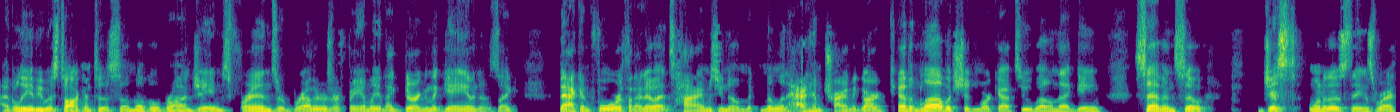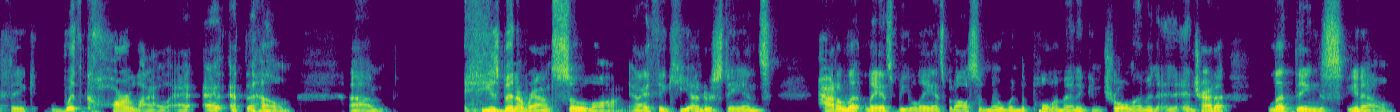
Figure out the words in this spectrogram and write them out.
I believe he was talking to some of LeBron James' friends or brothers or family like during the game, and it was like back and forth. And I know at times, you know, McMillan had him trying to guard Kevin Love, which didn't work out too well in that game seven. So just one of those things where I think with Carlisle at, at, at the helm, um, he's been around so long, and I think he understands how to let Lance be Lance, but also know when to pull him in and control him and, and, and try to let things, you know,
